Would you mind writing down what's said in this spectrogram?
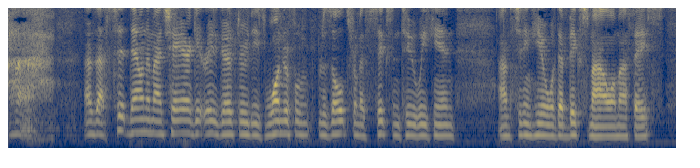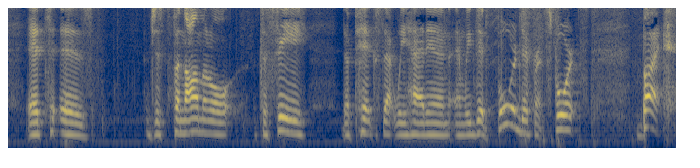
As I sit down in my chair, get ready to go through these wonderful results from a 6 and 2 weekend, I'm sitting here with a big smile on my face. It is just phenomenal to see the picks that we had in, and we did four different sports but,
